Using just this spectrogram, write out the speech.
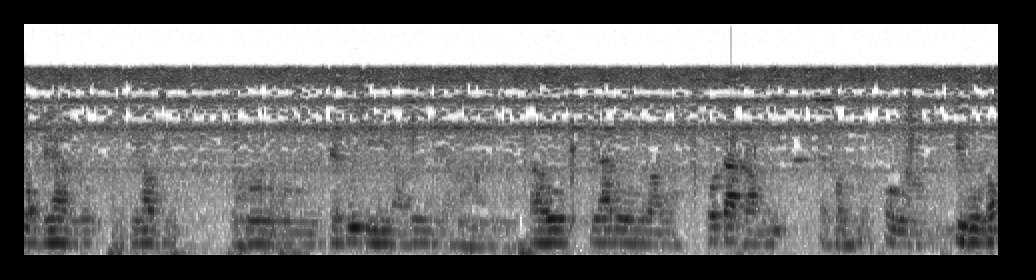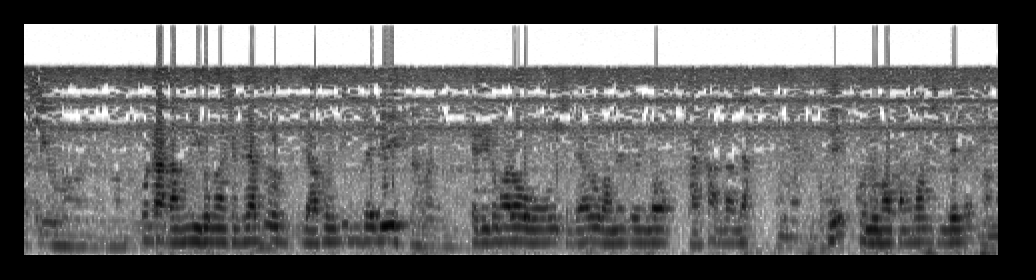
တော်ဘုရားတို့ဒီတော့ဒီဟိုတဲ့သူရှိနေတာဟုတ်ဗျာ မမစင်ဒါဟုတ်ဘုရားတို့ဟောတာဘုဒ္ဓဂါမိအထုံးဟိုဒီဘုတော့ရှိဦးမှာမမဘုဒ္ဓဂါမိကမှရှင်ဘုရားသူရာဖွင့်ပြီးပြီလေမမစင်အဲဒီတော့ကတော့ရှင်ဘုရားတို့ကလည်းဆိုရင်တော့ဘာခလာလာမမစင်ဒီကုလိုမှာတန်ဝမ်းရှိလေလေမမ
